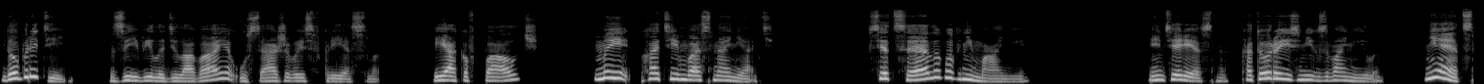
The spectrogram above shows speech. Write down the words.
«Добрый день», — заявила деловая, усаживаясь в кресло. «Яков Павлович, мы хотим вас нанять. Всецелого внимания». Интересно, которая из них звонила? Нет, с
